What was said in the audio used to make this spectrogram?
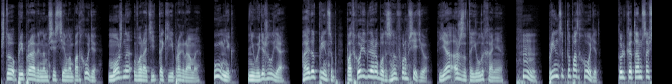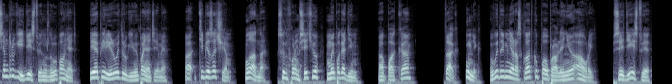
что при правильном системном подходе можно воротить такие программы. Умник, не выдержал я. А этот принцип подходит для работы с информсетью? Я аж затаил дыхание. Хм, принцип-то подходит. Только там совсем другие действия нужно выполнять и оперировать другими понятиями. А тебе зачем? Ладно, с информсетью мы погодим. А пока... Так, умник, выдай мне раскладку по управлению аурой. Все действия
